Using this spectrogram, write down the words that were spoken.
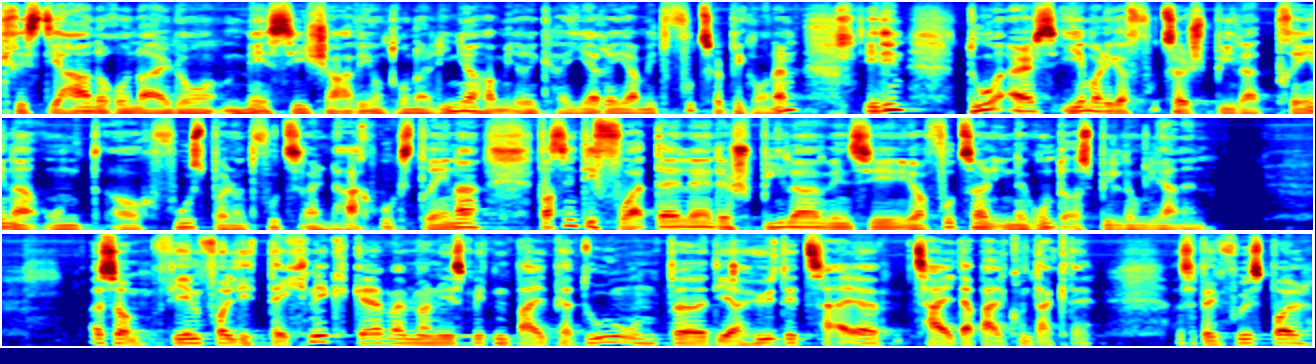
Cristiano Ronaldo, Messi, Xavi und Ronaldinho haben ihre Karriere ja mit Futsal begonnen. Edin, du als ehemaliger Futsalspieler, Trainer und auch Fußball- und Futsal-Nachwuchstrainer, was sind die Vorteile der Spieler, wenn sie ja Futsal in der Grundausbildung lernen? Also auf jeden Fall die Technik, gell, weil man ist mit dem Ball per Du und äh, die erhöhte Zahl, Zahl, der Ballkontakte. Also beim Fußball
